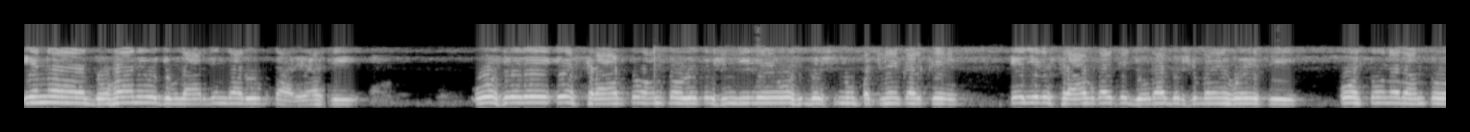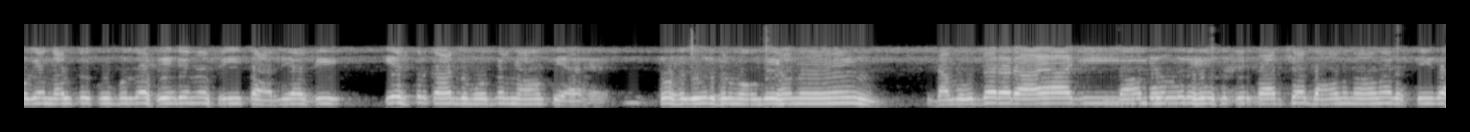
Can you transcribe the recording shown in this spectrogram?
ਇਹਨਾਂ ਦੋਹਾਂ ਨੇ ਉਹ ਜਮਲਾਰਜਨ ਦਾ ਰੂਪ ਧਾਰਿਆ ਸੀ। ਉਸ ਵੇਲੇ ਇਹ ਸ਼ਰਾਬ ਤੋਂ ਅੰਤ ਹੋ ਗਏ ਕ੍ਰਿਸ਼ਨ ਜੀ ਦੇ, ਉਸ ਬਿਰਸ਼ ਨੂੰ ਪਟਨੇ ਕਰਕੇ ਇਹ ਜਿਹੜੇ ਸ਼ਰਾਬ ਕਰਕੇ ਜੋੜਾ ਬਿਰਸ਼ ਬਣੇ ਹੋਏ ਸੀ, ਉਸ ਤੋਂ ਉਹਨਾਂ ਦਾ ਅੰਤ ਹੋ ਗਿਆ। ਨਲ ਤੇ ਕੂਬਰ ਦਾ ਫੇਰ ਇਹਨਾਂ ਸਰੀਰ ਧਾਰ ਲਿਆ ਸੀ। ਇਸ ਪ੍ਰਕਾਰ ਦਮੋਦਰ ਨਾਮ ਪਿਆ ਹੈ। ਸੋ ਹਜ਼ੂਰ ਫਰਮਾਉਂਦੇ ਹਨ ਦਮੂਦਰ ਰਾਇਆ ਜੀ। ਦਾਮੋਦਰ ਹੈ ਸੱਚੇ ਪਾਤਸ਼ਾਹ ਦਾਮ ਨਾਮ ਹੈ ਰੱਸੀ ਦਾ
